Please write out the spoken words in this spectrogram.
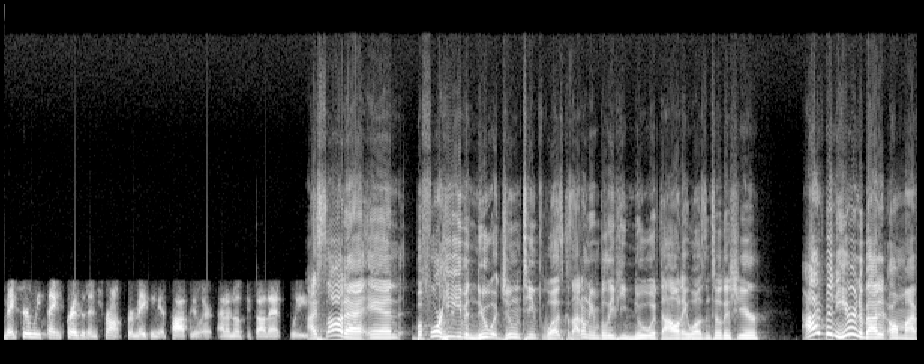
Make sure we thank President Trump for making it popular. I don't know if you saw that tweet. I saw that, and before he even knew what Juneteenth was, because I don't even believe he knew what the holiday was until this year. I've been hearing about it on my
